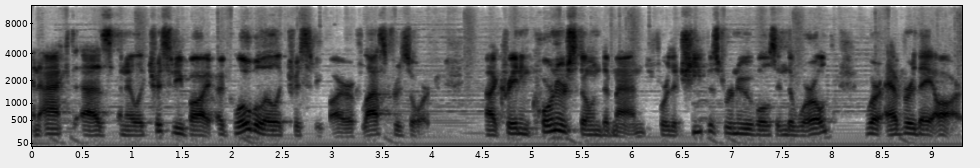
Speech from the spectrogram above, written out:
and act as an electricity buy, a global electricity buyer of last resort, uh, creating cornerstone demand for the cheapest renewables in the world wherever they are,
